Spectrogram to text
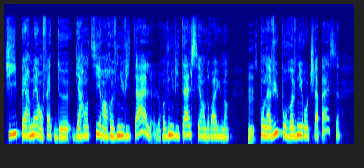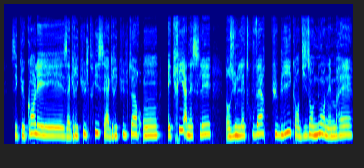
qui permet en fait de garantir un revenu vital. Le revenu vital, c'est un droit humain. Mm. Ce qu'on a vu pour revenir au Chiapas, c'est que quand les agricultrices et agriculteurs ont écrit à Nestlé dans une lettre ouverte publique en disant nous on aimerait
